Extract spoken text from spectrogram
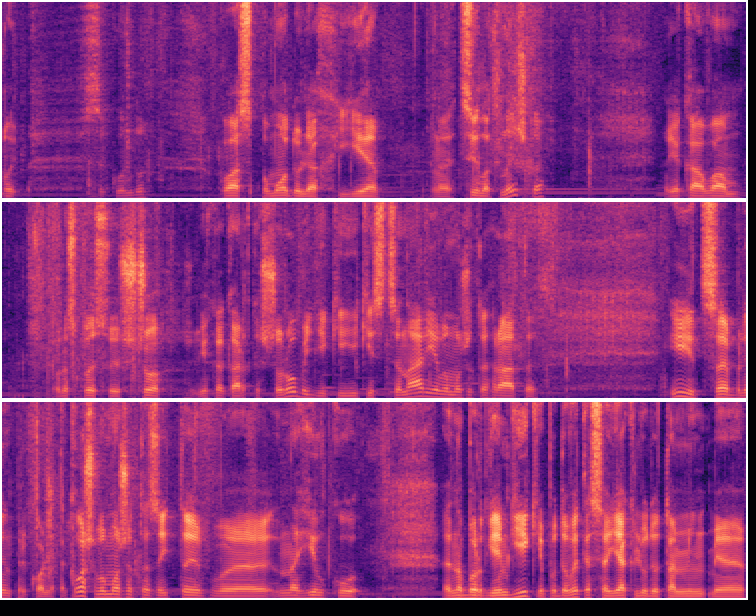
Ой, секунду. У вас по модулях є е, ціла книжка, яка вам розписує, що, яка картка що робить, які, які сценарії ви можете грати. І це, блін, прикольно. Також ви можете зайти в, е, на гілку е, на Board Game Geek і подивитися, як люди там е,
